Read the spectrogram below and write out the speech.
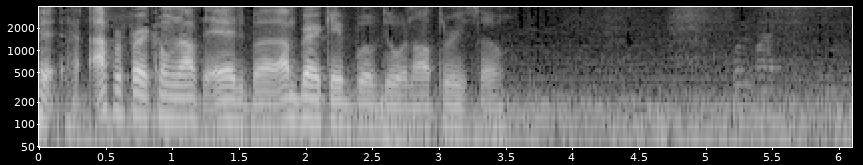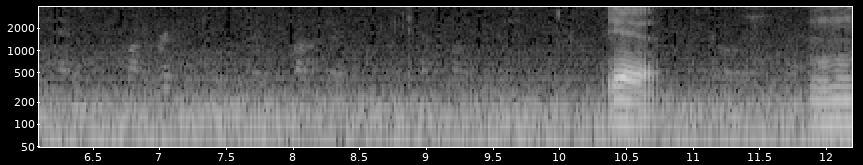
I prefer coming off the edge, but I'm very capable of doing all three. So, yeah. Hmm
